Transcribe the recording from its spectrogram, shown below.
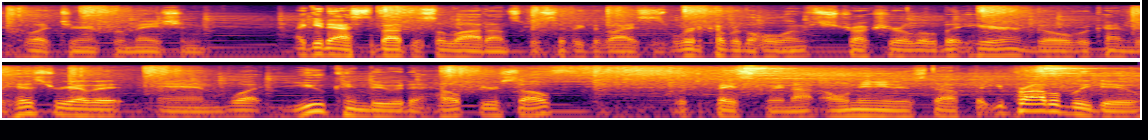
to collect your information. I get asked about this a lot on specific devices. We're going to cover the whole infrastructure a little bit here and go over kind of the history of it and what you can do to help yourself, which basically not own any of this stuff, but you probably do.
